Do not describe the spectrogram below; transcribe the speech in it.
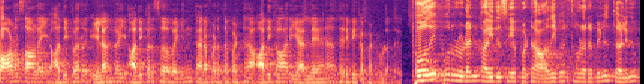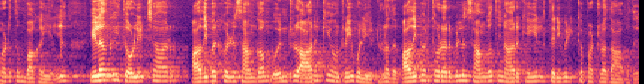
பாடசாலை அதிபர் இலங்கை அதிபர் சேவையின் தரப்படுத்தப்பட்ட அதிகாரி அல்ல என தெரிவிக்கப்பட்டுள்ளது. போதைப்பொருளுடன் கைது செய்யப்பட்ட அதிபர் தொடர்பில் தெளிவுபடுத்தும் வகையில் இலங்கை தொழிற்சார் அதிபர்கள் சங்கம் இன்று அறிக்கை ஒன்றை வெளியிட்டுள்ளது. அதிபர் தொடர்பில் சங்கத்தின் அறிக்கையில் தெரிவிக்கப்பட்டுள்ளதாவது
